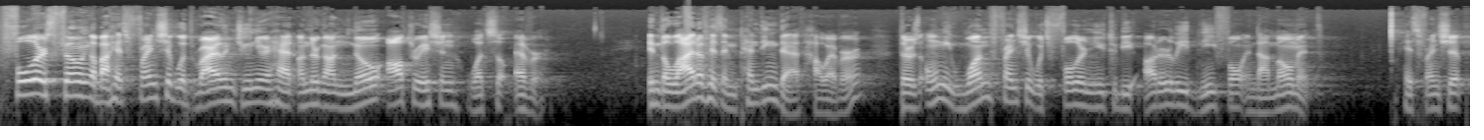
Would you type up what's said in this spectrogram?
Fuller's feeling about his friendship with Ryland Jr. had undergone no alteration whatsoever. In the light of his impending death, however, there is only one friendship which Fuller knew to be utterly needful in that moment his friendship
